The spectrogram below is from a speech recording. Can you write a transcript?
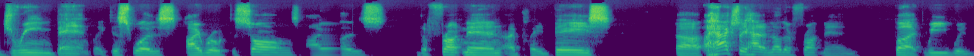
dream band. Like this was I wrote the songs. I was the front man. I played bass. Uh, I actually had another front man, but we would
